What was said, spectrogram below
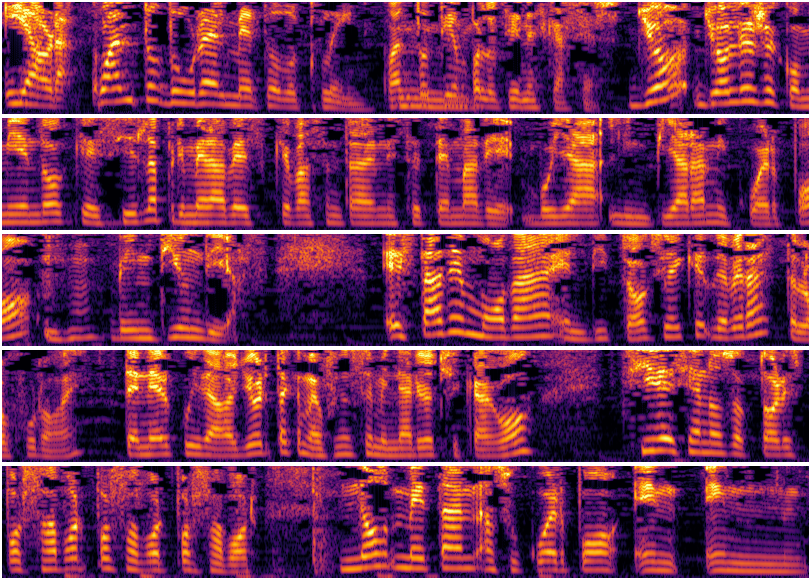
Y ahora, ¿cuánto dura el método clean? ¿Cuánto Mm. tiempo lo tienes que hacer? Yo, yo les recomiendo que si es la primera vez que vas a entrar en este tema de voy a limpiar a mi cuerpo, 21 días. Está de moda el detox y hay que, de veras, te lo juro, ¿eh? tener cuidado. Yo ahorita que me fui a un seminario a Chicago, sí decían los doctores, por favor, por favor, por favor, no metan a su cuerpo en, en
